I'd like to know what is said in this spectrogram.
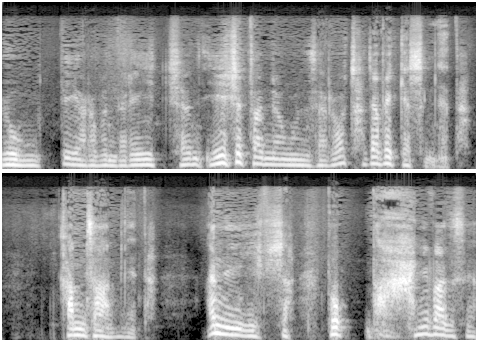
용띠 여러분들의 2023년 운세로 찾아뵙겠습니다. 감사합니다. 안녕히 계십시오. 복 많이 받으세요.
